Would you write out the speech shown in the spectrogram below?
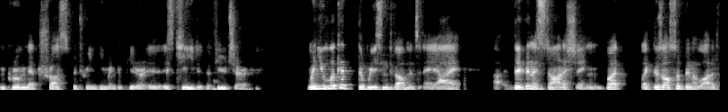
improving that trust between human and computer is, is key to the future. When you look at the recent developments in AI, uh, they've been astonishing, but like there's also been a lot of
